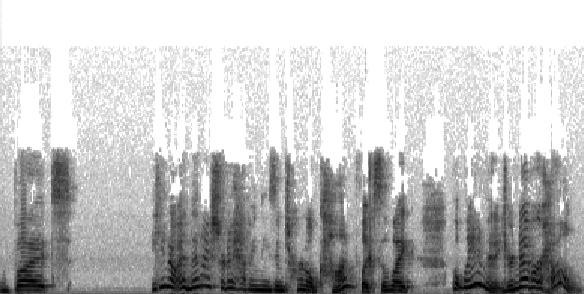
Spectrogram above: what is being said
But you know, and then I started having these internal conflicts of like, but wait a minute, you're never home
